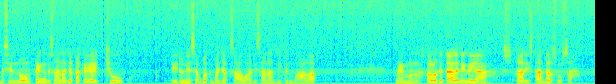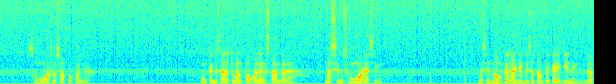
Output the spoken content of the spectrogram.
Mesin dompeng di sana aja pakai ecu. Di Indonesia buat bajak sawah di sana bikin balap. Memang lah kalau di Thailand ini ya cari standar susah. Semua susah pokoknya. Mungkin di sana cuman pohon yang standar ya. Mesin semua racing mesin dompeng aja bisa sampai kayak gini. Udah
